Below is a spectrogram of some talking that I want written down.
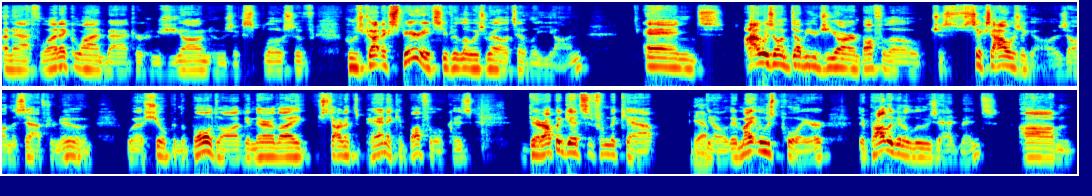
an athletic linebacker who's young, who's explosive, who's got experience, even though he's relatively young. And I was on WGR in Buffalo just six hours ago. I was on this afternoon with Schopp and the Bulldog, and they're like starting to panic in Buffalo because they're up against it from the cap. Yeah. You know, they might lose Poyer. They're probably going to lose Edmunds. Um,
